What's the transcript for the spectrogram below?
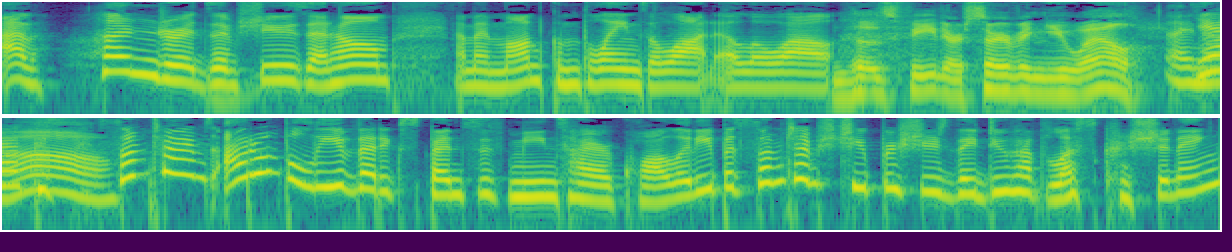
I have hundreds of shoes at home, and my mom complains a lot, lol. Those feet are serving you well. I Yeah, know. because sometimes I don't believe that expensive means higher quality, but sometimes cheaper shoes they do have less cushioning.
